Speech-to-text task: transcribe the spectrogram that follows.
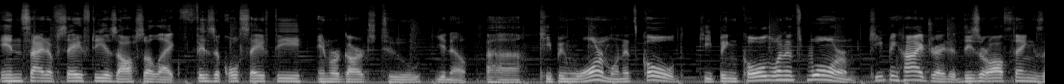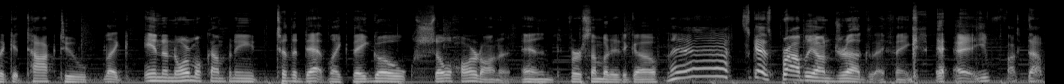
inside of safety is also like physical safety in regards to, you know, uh, keeping warm when it's cold, keeping cold when it's warm, keeping hydrated. These are all things that get talked to, like, in a normal company to the debt. Like, they go so hard on it. And for somebody to go, eh, this guy's probably on drugs, I think. you fucked up.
